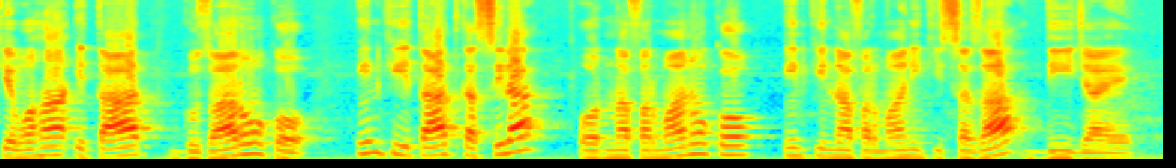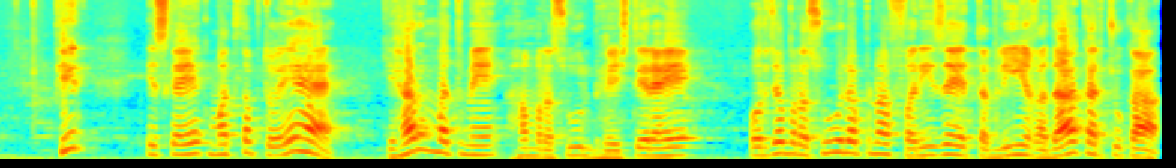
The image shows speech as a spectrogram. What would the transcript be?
کہ وہاں اطاعت گزاروں کو، ان کی اطاعت کا صلہ اور نافرمانوں کو ان کی نافرمانی کی سزا دی جائے۔ پھر اس کا ایک مطلب تو یہ ہے کہ ہر امت میں ہم رسول بھیجتے رہے اور جب رسول اپنا فریض تبلیغ ادا کر چکا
